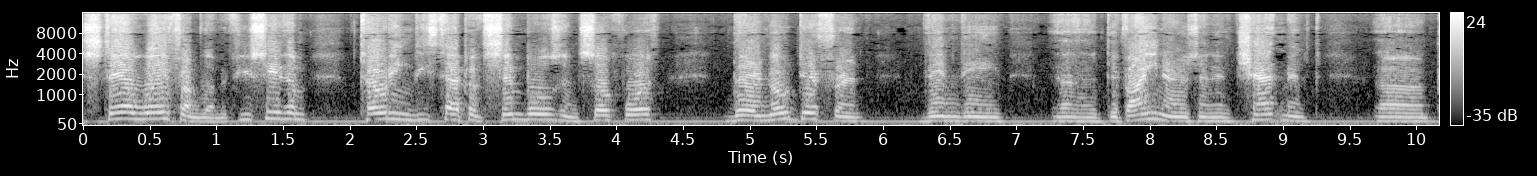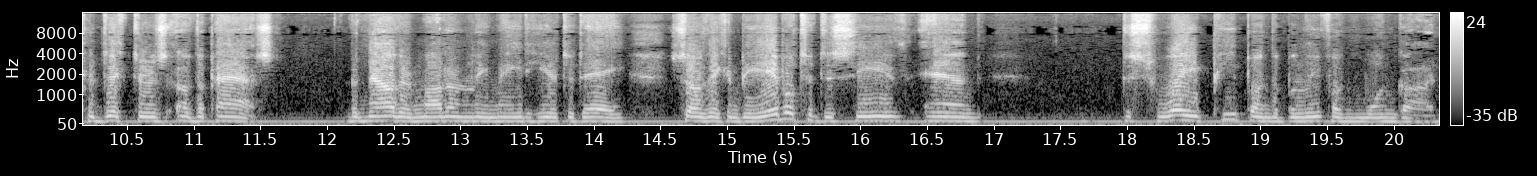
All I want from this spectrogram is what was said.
Stay away from them. If you see them toting these type of symbols and so forth, they're no different than the uh, diviners and enchantment uh, predictors of the past but now they're modernly made here today so they can be able to deceive and dissuade people in the belief of one God.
